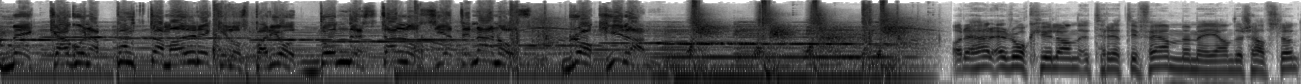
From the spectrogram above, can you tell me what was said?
Me cago en la puta madre que los parió. ¿Dónde están los siete enanos? Rockhyllan. Ja, det här är Rockhyllan 35 med mig, Anders Hafslund.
